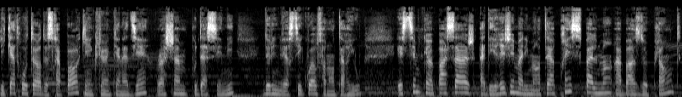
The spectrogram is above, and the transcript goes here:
Les quatre auteurs de ce rapport, qui incluent un Canadien, Rasham Pudaseni, de l'Université Guelph en Ontario, estiment qu'un passage à des régimes alimentaires principalement à base de plantes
